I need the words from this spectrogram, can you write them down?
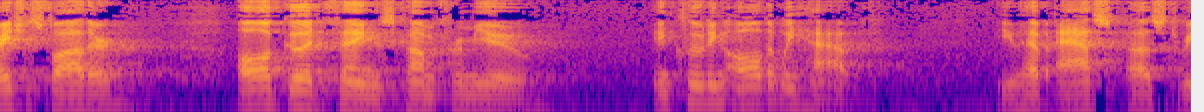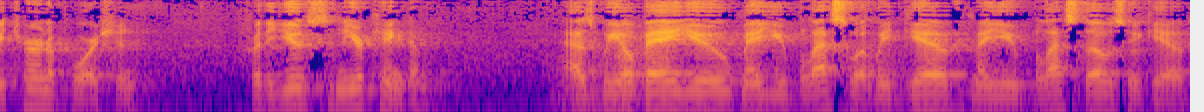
Gracious Father, all good things come from you, including all that we have. You have asked us to return a portion for the use in your kingdom. As we obey you, may you bless what we give. May you bless those who give.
